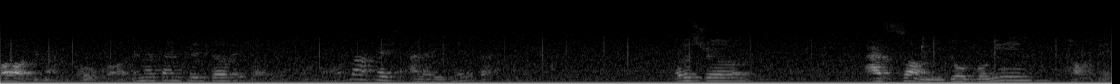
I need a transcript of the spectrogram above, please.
قائما او قائمتا فداره جاری وقتش علیه درست شد از ثانی دومین تابع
